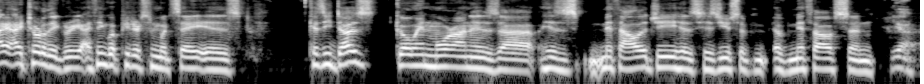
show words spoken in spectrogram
I, I totally agree. I think what Peterson would say is because he does go in more on his uh, his mythology, his his use of of mythos and Yeah,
